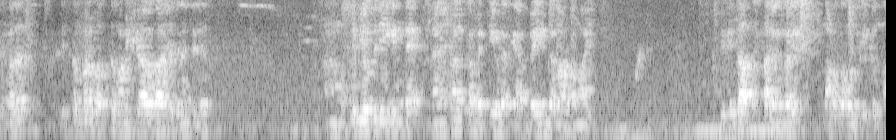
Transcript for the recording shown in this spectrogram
ഞങ്ങൾ ഡിസംബർ പത്ത് മനുഷ്യാവകാശ ദിനത്തിൽ മുസ്ലിം യൂത്ത് ലീഗിന്റെ നാഷണൽ കമ്മിറ്റിയുടെ ക്യാമ്പയിനിന്റെ ഭാഗമായി വിവിധ സ്ഥലങ്ങളിൽ നടന്നുകൊണ്ടിരിക്കുന്ന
